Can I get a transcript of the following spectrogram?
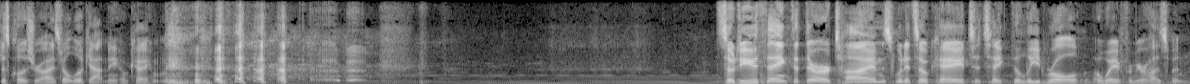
just close your eyes. Don't look at me, okay? So, do you think that there are times when it's okay to take the lead role away from your husband?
